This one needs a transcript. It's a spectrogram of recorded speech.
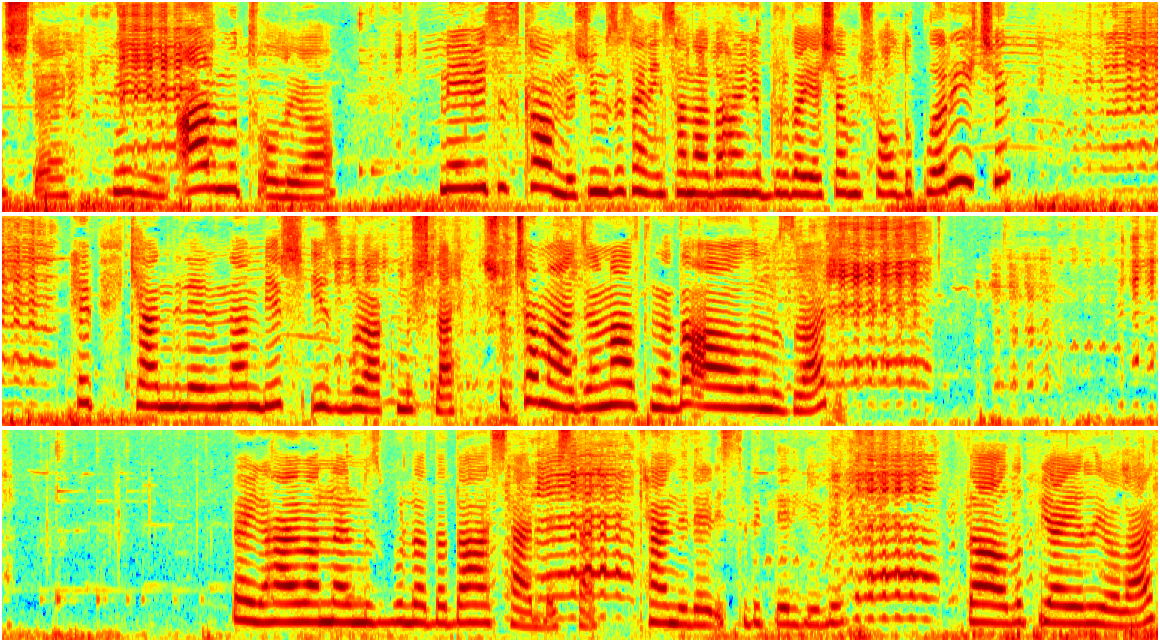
İşte ne bileyim armut oluyor. Meyvesiz kalmıyor. Çünkü zaten insanlar daha önce burada yaşamış oldukları için hep kendilerinden bir iz bırakmışlar. Şu çam ağacının altında da ağılımız var. Böyle hayvanlarımız burada da daha serbestler. Kendileri istedikleri gibi dağılıp yayılıyorlar.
